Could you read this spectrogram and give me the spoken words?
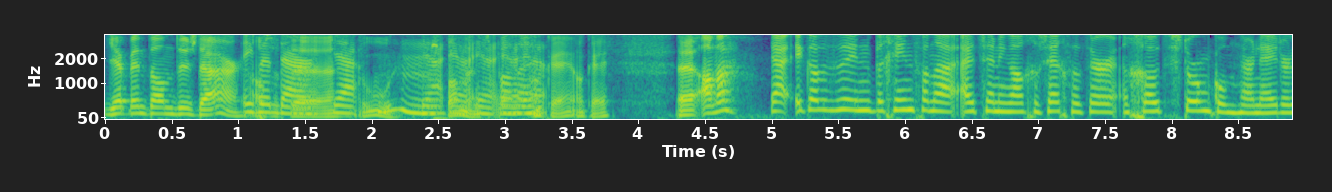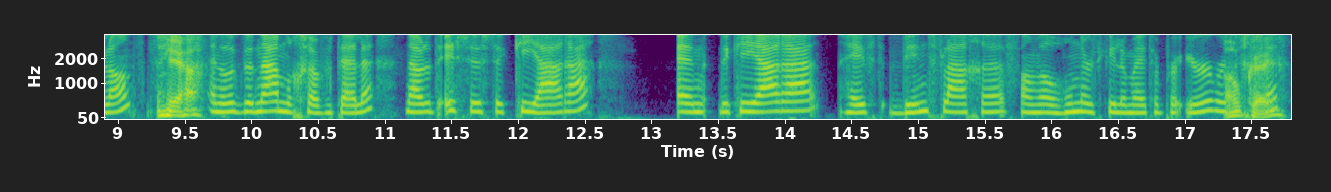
jij bent dan dus daar? Ik als ben het, daar, eh, ja. Oeh, Mhm. Ja, spannend. ja, ja, Spannend. ja. Oké, oké. Eh, Anna? Ja, ik had het in het begin van de uitzending al gezegd dat er een grote storm komt naar Nederland. Ja. En dat ik de naam nog zou vertellen. Nou, dat is dus de Kiara. En de Kiara heeft windvlagen van wel 100 km per uur, wordt er gezegd.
